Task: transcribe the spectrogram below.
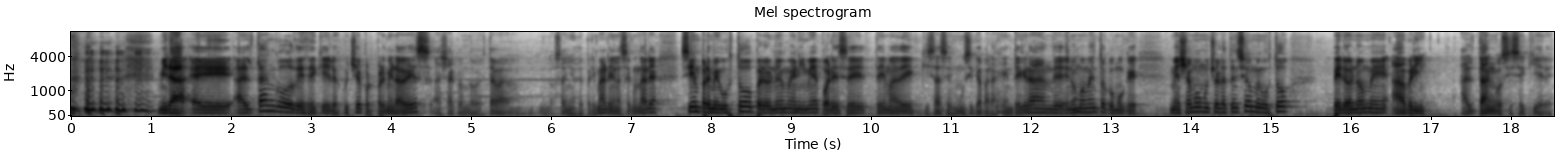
Mira, eh, al tango desde que lo escuché por primera vez, allá cuando estaba en los años de primaria, en la secundaria, siempre me gustó, pero no me animé por ese tema de quizás es música para gente grande. En un momento como que me llamó mucho la atención, me gustó, pero no me abrí al tango si se quiere.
